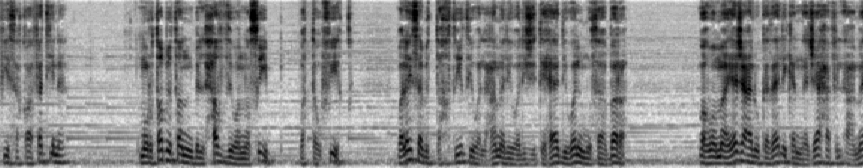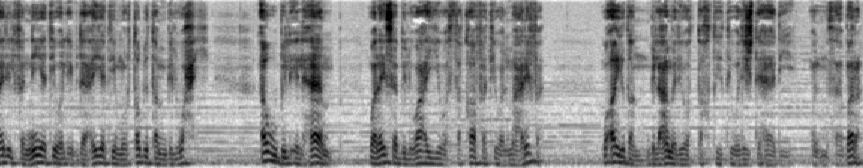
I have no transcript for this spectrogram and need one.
في ثقافتنا مرتبطا بالحظ والنصيب والتوفيق. وليس بالتخطيط والعمل والاجتهاد والمثابرة وهو ما يجعل كذلك النجاح في الأعمال الفنية والإبداعية مرتبطا بالوحي أو بالإلهام وليس بالوعي والثقافة والمعرفة وأيضا بالعمل والتخطيط والاجتهاد والمثابرة.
